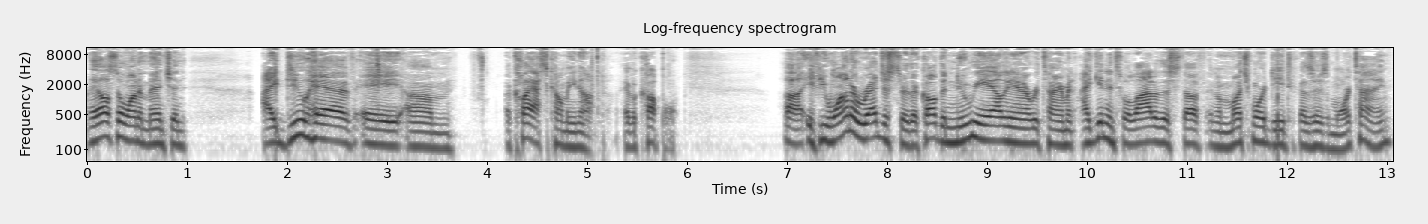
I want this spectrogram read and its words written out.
I also want to mention I do have a um, a class coming up. I have a couple. Uh, if you want to register, they're called the New Reality in Our Retirement. I get into a lot of this stuff in a much more detail because there's more time.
